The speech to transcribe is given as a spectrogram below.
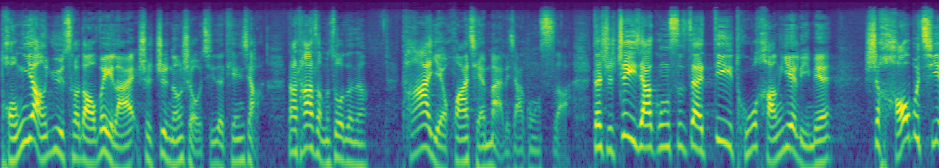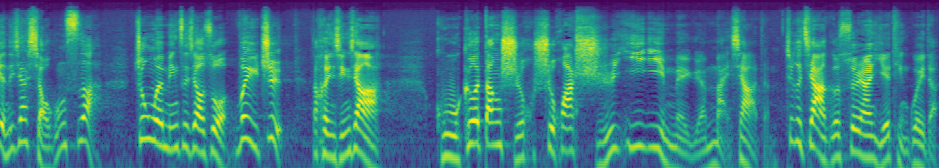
同样预测到未来是智能手机的天下。那他怎么做的呢？他也花钱买了一家公司啊，但是这家公司在地图行业里面是毫不起眼的一家小公司啊。中文名字叫做位置，那很形象啊。谷歌当时是花十一亿美元买下的，这个价格虽然也挺贵的，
